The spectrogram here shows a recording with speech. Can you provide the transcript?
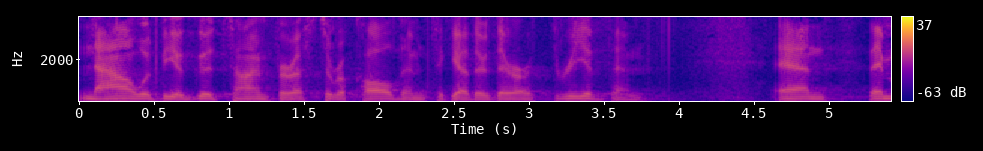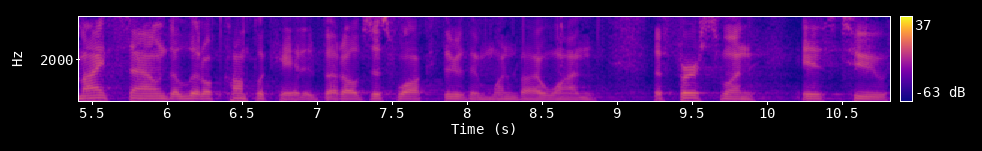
now would be a good time for us to recall them together. There are three of them. And they might sound a little complicated, but I'll just walk through them one by one. The first one is to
